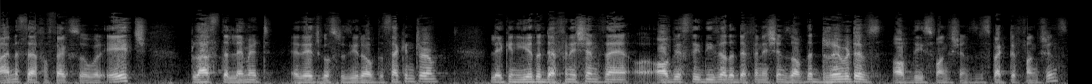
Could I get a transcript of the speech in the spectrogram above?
minus f of x over h plus the limit as h goes to 0 of the second term. لیکن یہ تو ڈیفینیشن ہیں. Obviously these are the definitions of the derivatives of these functions respective functions.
